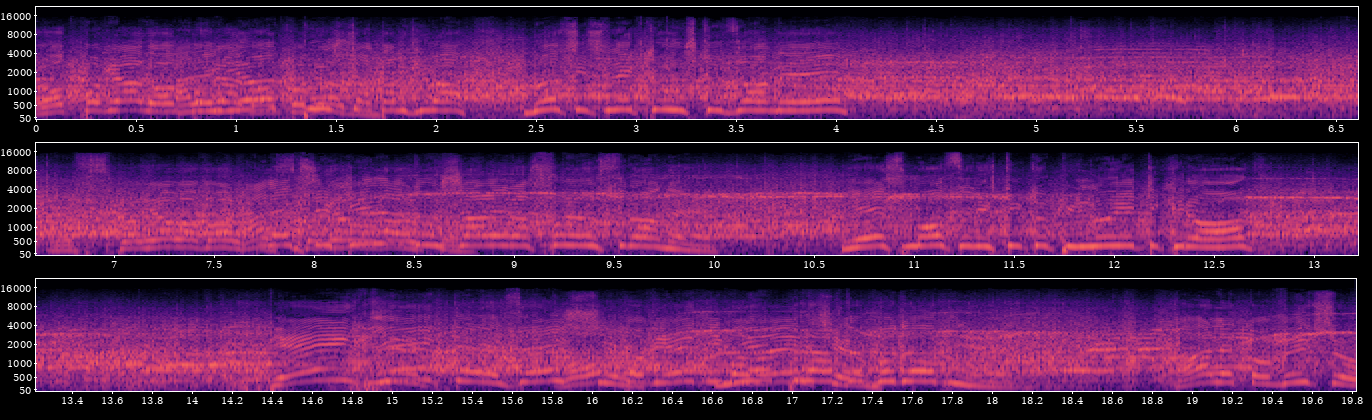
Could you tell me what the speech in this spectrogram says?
Ale odpowiada, ale odpowiada, nie odpuszcza. odpowiada. Tam chyba nos jest lekko uszkodzony, No, wspaniała walka, ale wspaniała przechyla tą szalę na swoją stronę. Jest mocno, niech tylko pilnuje tych rąk. Pięknie, Piękne zejście! W odpowiednim momencie. Nieprawdopodobnie! ale to wyczuł.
